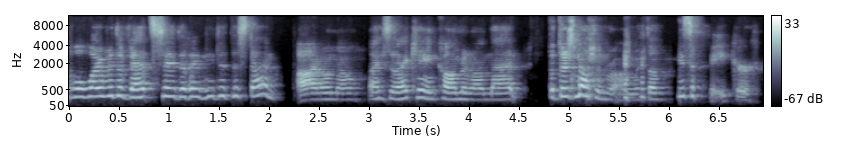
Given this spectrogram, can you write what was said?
Well, why would the vet say that I needed this done? I don't know. I said, I can't comment on that. But there's nothing wrong with him. He's a faker.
